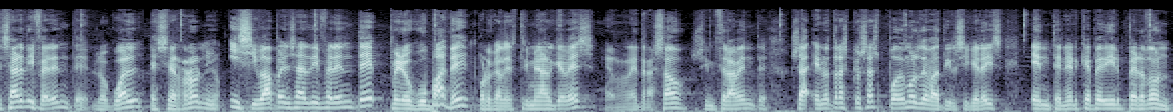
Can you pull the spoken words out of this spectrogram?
Pensar diferente, lo cual es erróneo. Y si va a pensar diferente, preocúpate, porque al streamer al que ves es retrasado, sinceramente. O sea, en otras cosas podemos debatir, si queréis, en tener que pedir perdón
